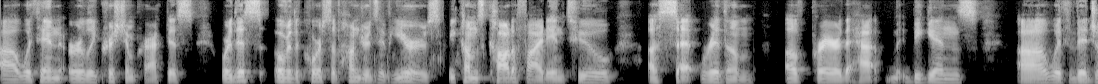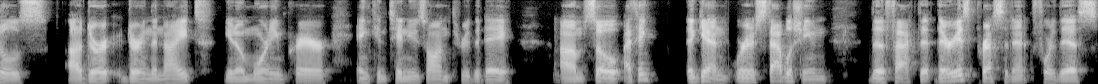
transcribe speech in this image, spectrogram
uh, within early Christian practice, where this, over the course of hundreds of years, becomes codified into a set rhythm of prayer that ha- begins uh, with vigils uh, dur- during the night, you know, morning prayer, and continues on through the day. Um, so I think, again, we're establishing the fact that there is precedent for this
